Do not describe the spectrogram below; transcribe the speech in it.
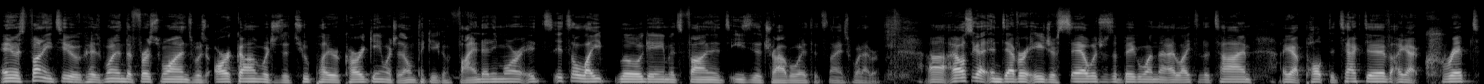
and it was funny too because one of the first ones was Archon, which is a two-player card game, which I don't think you can find anymore. It's it's a light little game. It's fun. It's easy to travel with. It's nice. Whatever. Uh, I also got Endeavor: Age of Sail, which was a big one that I liked at the time. I got Pulp Detective. I got Crypt,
